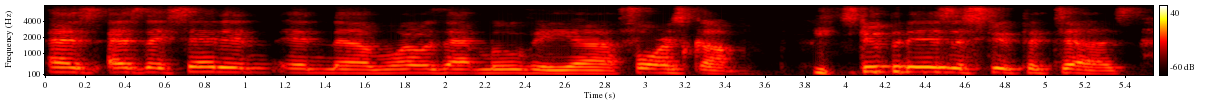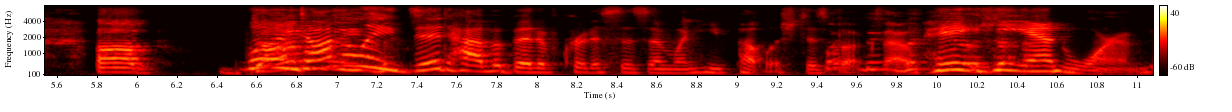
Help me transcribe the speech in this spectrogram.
as as they said in in um, what was that movie, uh, Forrest Gump? Stupid is as stupid does. Um, Well, Donnelly did have a bit of criticism when he published his book, though. He, he and Warren.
